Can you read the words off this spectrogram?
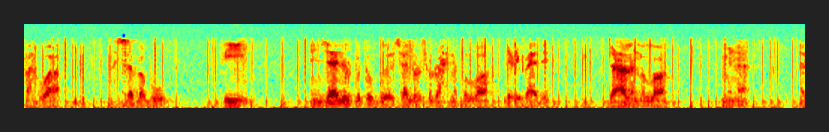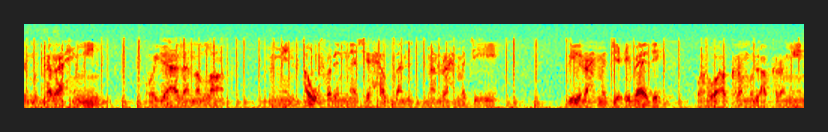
فهو السبب في إنزال الكتب وإرسال الرسل رحمة الله لعباده. جعلنا الله من المتراحمين وجعلنا الله من أوفر الناس حظا من رحمته. برحمة عباده وهو أكرم الأكرمين.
